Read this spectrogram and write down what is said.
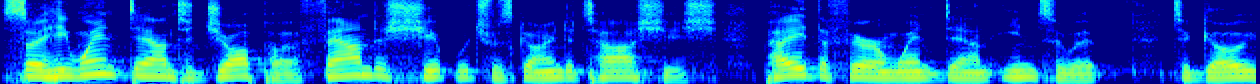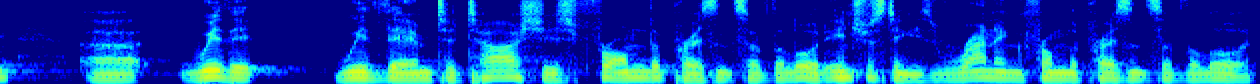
So he went down to Joppa, found a ship which was going to Tarshish, paid the fare, and went down into it to go uh, with it with them to Tarshish from the presence of the Lord. Interesting, he's running from the presence of the Lord.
